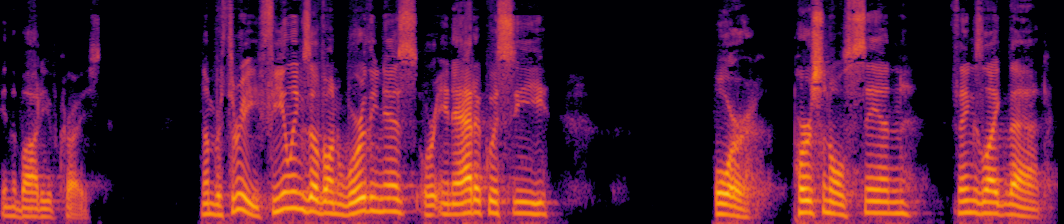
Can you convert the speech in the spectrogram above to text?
in the body of Christ. Number three, feelings of unworthiness or inadequacy or personal sin, things like that.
